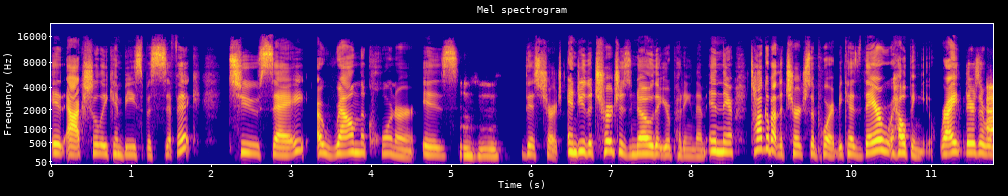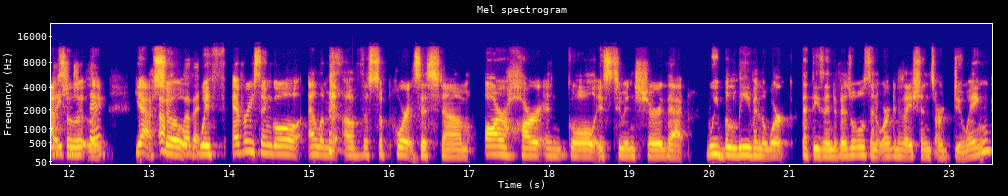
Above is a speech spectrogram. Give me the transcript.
it, actually can be specific to say around the corner is mm-hmm. This church. And do the churches know that you're putting them in there? Talk about the church support because they're helping you, right? There's a relationship Absolutely. there. Yeah. Oh, so oh, with every single element of the support system, our heart and goal is to ensure that we believe in the work that these individuals and organizations are doing.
